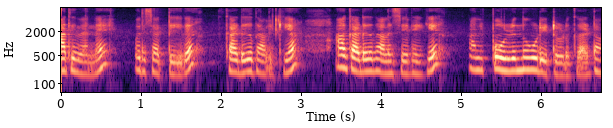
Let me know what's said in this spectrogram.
ആദ്യം തന്നെ ഒരു ചട്ടിയിൽ കടുക് തളിക്കുക. ആ കടുക് തളിച്ചതിലേക്ക് അല്പം ഉഴുന്നുകൂടി ഇട്ട് കൊടുക്കുക കേട്ടോ.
